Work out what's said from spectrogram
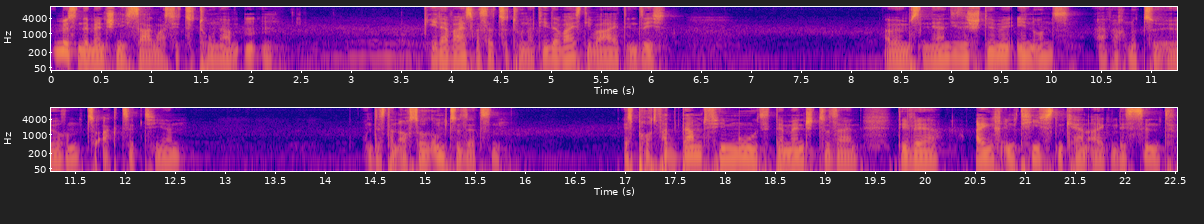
Wir müssen den Menschen nicht sagen, was sie zu tun haben. Mm -mm. Jeder weiß, was er zu tun hat. Jeder weiß die Wahrheit in sich. Aber wir müssen lernen, diese Stimme in uns einfach nur zu hören, zu akzeptieren und es dann auch so umzusetzen. Es braucht verdammt viel Mut, der Mensch zu sein, der wir eigentlich im tiefsten Kern eigentlich sind.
